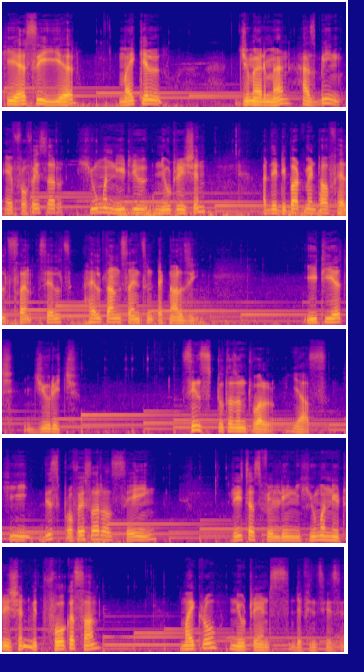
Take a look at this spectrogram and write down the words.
Here see here michael Zimmermann has been a professor human nutri- nutrition at the Department of Health, Health and Science and Technology, ETH Zurich. Since 2012, yes, he this professor is saying research field in human nutrition with focus on micronutrients deficiency.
